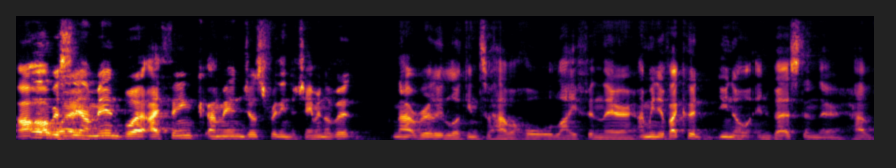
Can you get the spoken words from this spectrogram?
Uh, obviously, way. I'm in, but I think I'm in just for the entertainment of it. Not really looking to have a whole life in there. I mean, if I could, you know, invest in there, have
